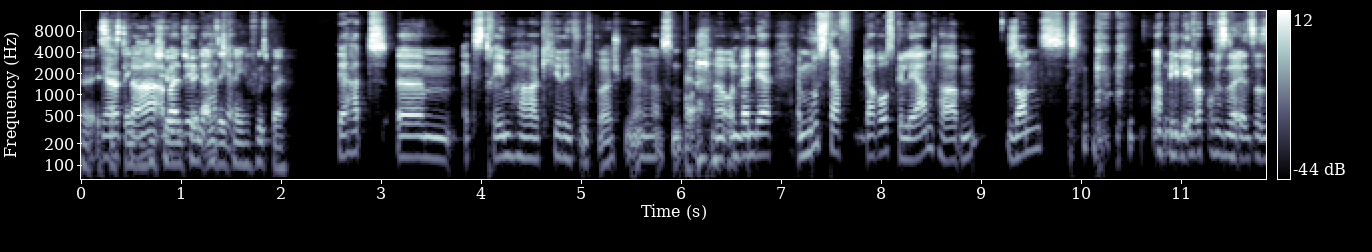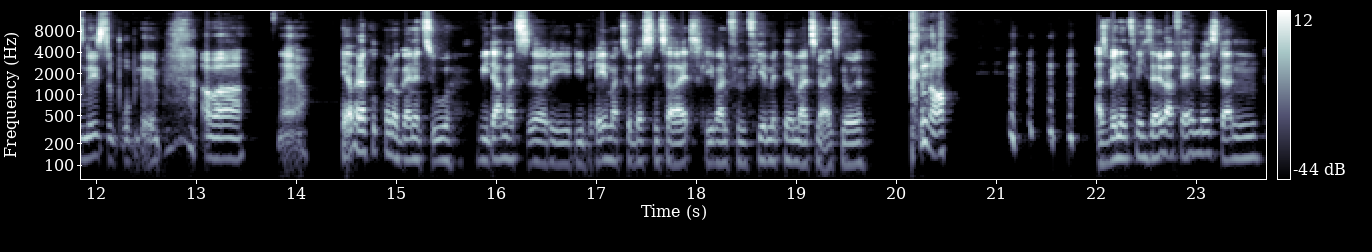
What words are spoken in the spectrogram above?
Äh, ist Ja, das, denke klar, ich, ein schön, der- schön der Fußball. der hat ähm, extrem Harakiri-Fußball spielen lassen, Bosch. Ja. Ne? Und wenn der, er muss da, daraus gelernt haben, sonst haben die Leverkusener jetzt das nächste Problem. Aber naja. Ja, aber da guckt man doch gerne zu. Wie damals äh, die, die Bremer zur besten Zeit. Lieber ein 5-4 mitnehmen als ein 1-0. Genau. Also wenn du jetzt nicht selber Fan bist, dann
